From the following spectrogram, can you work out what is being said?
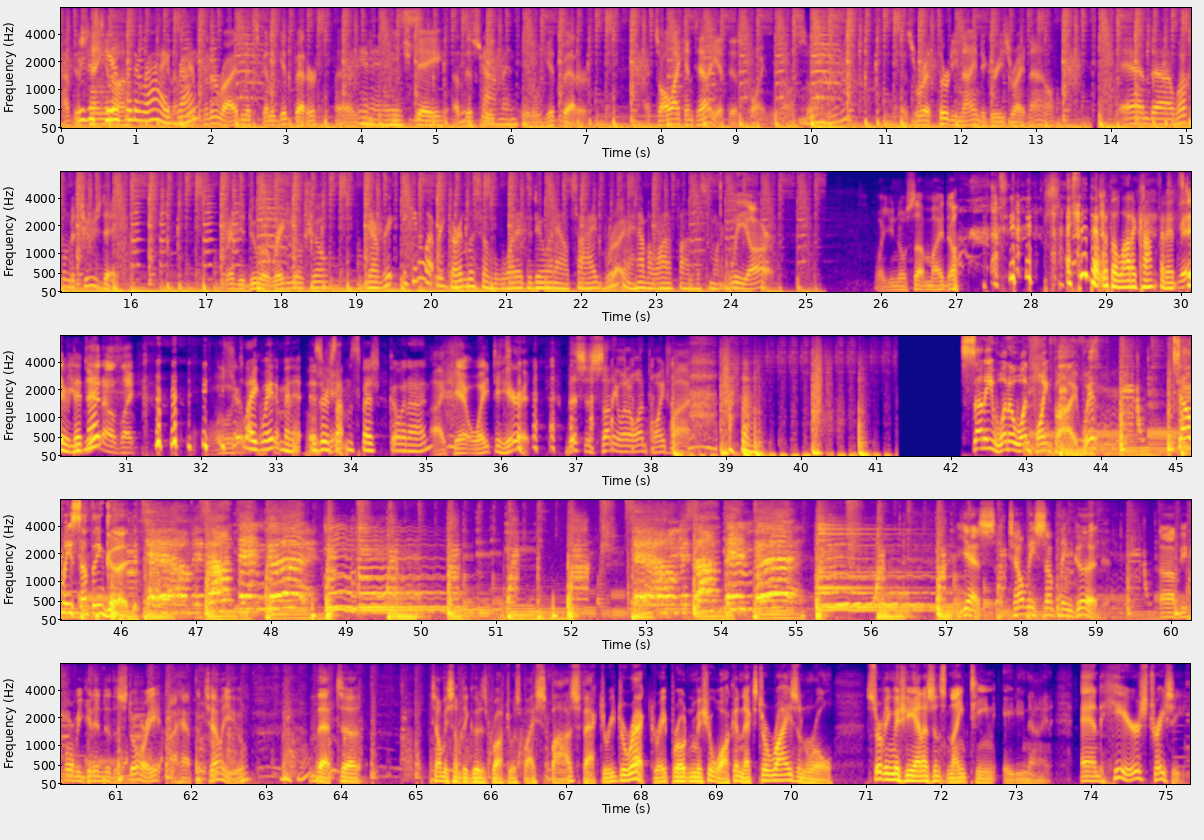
I'm just, You're just hanging here on. for the ride, and I'm here right? for the ride, and it's going to get better. Uh, It each, is. each day of It's this week, it'll get better. That's all I can tell you at this point, you know. So, Mm-hmm. as we're at 39 degrees right now, and uh, welcome to Tuesday. Ready to do a radio show? Yeah, re- you know what? Regardless of what it's doing outside, we're Right. going to have a lot of fun this morning. We are. Well, you know something I don't. I said that with a lot of confidence, Man, too, you didn't did. I? I was like, You're like, wait a minute. Is there Okay. something special going on? I can't wait to hear it. This is Sunny 101.5. Sunny 101.5 with Tell Me Something Good. Tell me something Yes, tell me something good. Uh, before we get into the story, I have to tell you that uh, Tell Me Something Good is brought to us by Spas Factory Direct, Grape Road in Mishawaka, next to Rise and Roll, serving Michiana since 1989. And here's Traci.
